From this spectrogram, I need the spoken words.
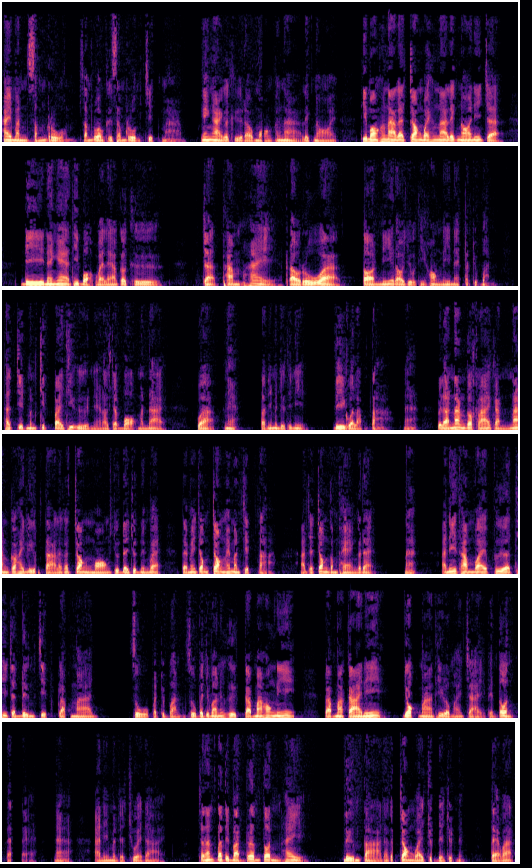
ให้มันสำรวมสำรวมคือสำรวมจิตมา ง่าย ๆ ก็คือเรามองข้างหน้าเล็กน้อย ที่มองข้างหน้าและจ้องไว้ข้างหน้าเล็กน้อยนี้จะดีในแง่ที่บอกไว้แล้วก็คือ จะทำให้เรารู้ว่าตอนนี้เราอยู่ที่ห้องนี้ในปัจจุบัน ถ้าจิตมันคิดไปที่อื่นเนี่ย เราจะบอกมันได้ ว่าเนี่ย ตอนนี้มันอยู่ที่นี่ ดีกว่าหลับตานะเวลานั่งก็คล้ายกันนั่งก็ให้ลืมตาแล้วก็จ้องมองจุดใดจุดหนึ่งไว้แต่ไม่จ้องจ้องให้มันเจ็บตา อาจจะจ้องกำแพงก็ได้นะอันนี้ทำไว้เพื่อที่จะดึงจิตกลับมาสู่ปัจจุบัน สู่ปัจจุบันก็คือกลับมาห้องนี้ กลับมากายนี้ยกมาที่ลมหายใจเป็นต้นแต่แต่นะอันนี้มันจะช่วยได้ ฉะนั้นปฏิบัติเริ่มต้นให้ลืมตาแล้วก็จ้องไว้จุดใดจุดหนึ่ง แต่ว่า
